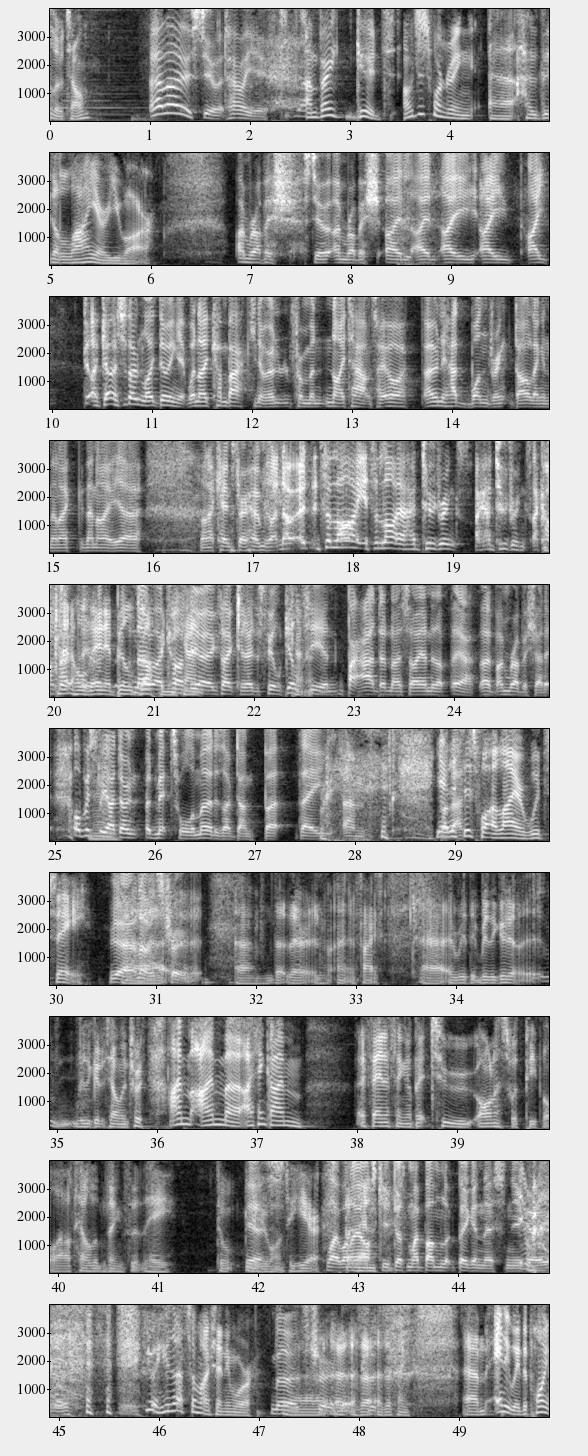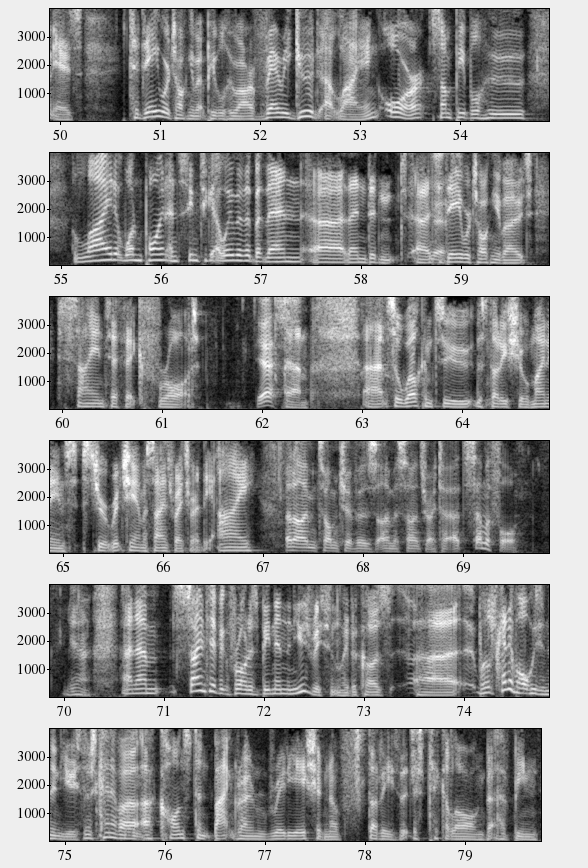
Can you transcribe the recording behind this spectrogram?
hello, Tom. Hello, Stuart. How are you? I'm very good. I was just wondering uh, how good a liar you are. I'm rubbish, Stuart. I'm rubbish. I, I, I, I, I I just don't like doing it. When I come back, you know, from a night out and say, "Oh, I only had one drink, darling," and then I then I uh, then I came straight home and like, "No, it's a lie. It's a lie. I had two drinks. I had two drinks. I can't, you can't hold it in. It builds no, up. I can't, can't, Yeah, exactly. I just feel guilty and bad, and I, so I ended up. Yeah, I'm rubbish at it. Obviously, yeah. I don't admit to all the murders I've done, but they. Um, yeah, but this is what a liar would say. Yeah, uh, no, it's true. Um, that they're in, in fact uh, really, really good, at, really good at telling the truth. I'm, I'm, uh, I think I'm, if anything, a bit too honest with people. I'll tell them things that they don't really want to hear. Like when but I then, ask you, does my bum look big in this? And you go, you don't hear that so much anymore. No, it's true. Uh, as, a, as, a, thing. Um, anyway, the point is, today we're talking about people who are very good at lying, or some people who lied at one point and seemed to get away with it, but then uh, then didn't. Uh, yes. Today we're talking about scientific fraud. Yes. Um, uh, so, welcome to the Studies Show. My name's Stuart Ritchie. I'm a science writer at the i. And I'm Tom Chivers. I'm a science writer at Semafor. Yeah, and um, scientific fraud has been in the news recently because, uh, well, it's kind of always in the news. There's kind of a, a, constant background radiation of studies that just tick along that have been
